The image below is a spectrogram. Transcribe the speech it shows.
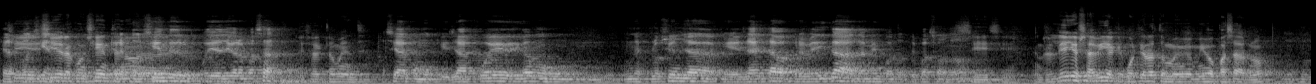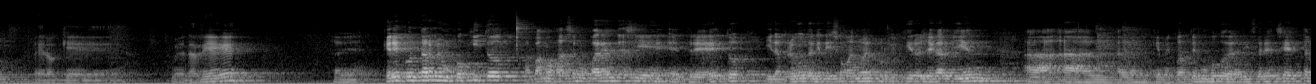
¿Eras sí, consciente? sí, era consciente. ¿Eras consciente de lo que podía llegar a pasar? Exactamente. O sea, como que ya fue, digamos, una explosión ya que ya estaba premeditada también cuando te pasó, ¿no? Sí, sí. En realidad yo sabía que cualquier rato me, iba a pasar, ¿no? Pero que me la riegue Está bien. ¿Querés contarme un poquito? Vamos a hacer un paréntesis entre esto y la pregunta que te hizo Manuel, porque quiero llegar bien a, que me contés un poco de la diferencia esta.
